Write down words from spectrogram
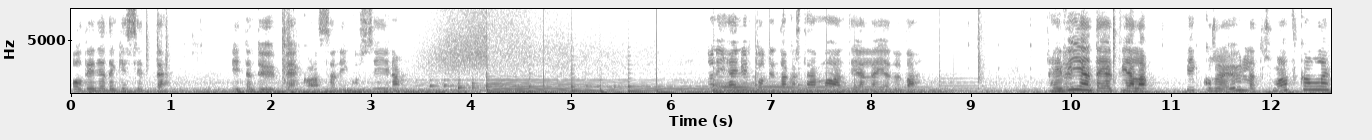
oltiin tietenkin sitten niiden tyyppien kanssa niin kuin siinä. No niin, hei nyt tultiin takaisin tähän maantielle ja tota, hei vien teidät vielä pikkusen yllätysmatkalle.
